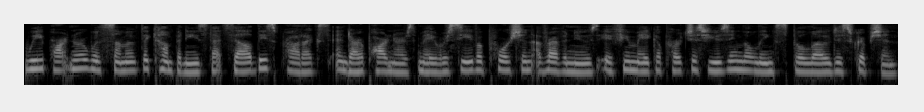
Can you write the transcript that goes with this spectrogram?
We partner with some of the companies that sell these products, and our partners may receive a portion of revenues if you make a purchase using the links below description.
